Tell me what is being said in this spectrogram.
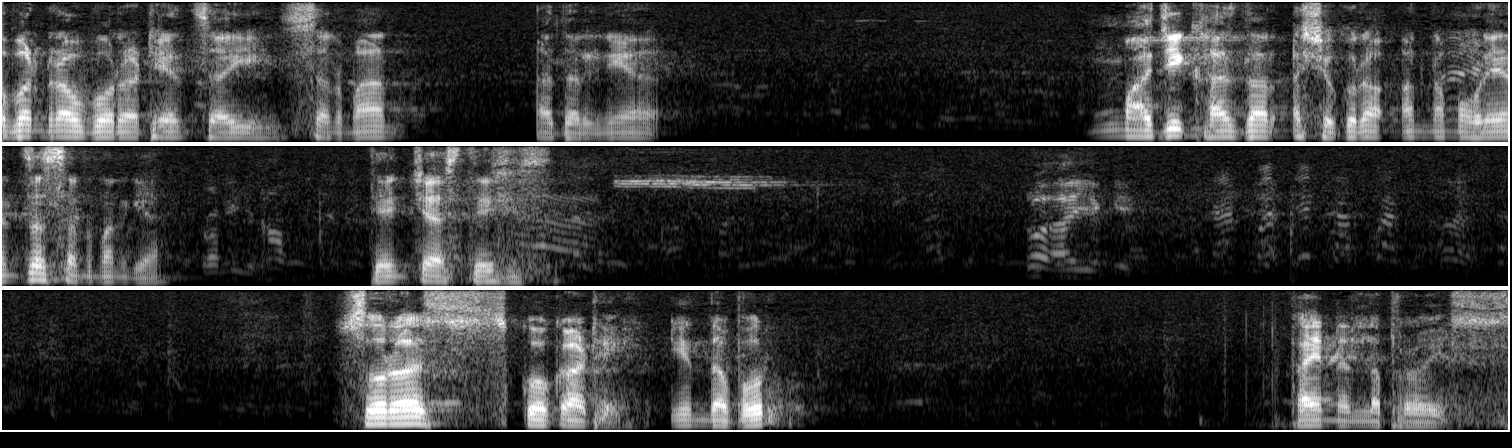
बबनराव बोराटे यांचाही सन्मान आदरणीय माजी खासदार अशोकराव अण्णा मोहोळे यांचा सन्मान घ्या. त्यांच्या हस्ते सुरज कोकाटे इंदापूर फायनलला प्रवेश.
